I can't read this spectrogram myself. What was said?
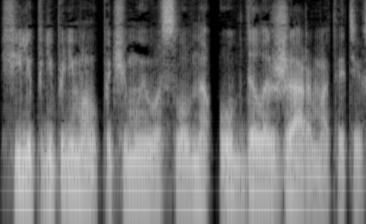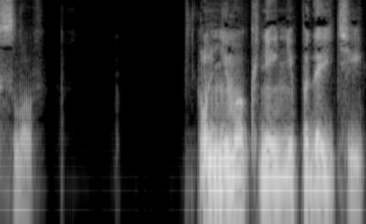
Филипп не понимал, почему его словно обдало жаром от этих слов. Он не мог к ней не подойти.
